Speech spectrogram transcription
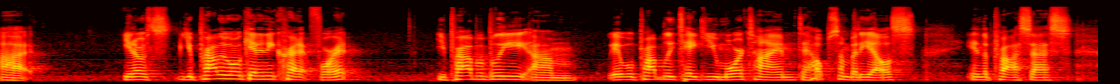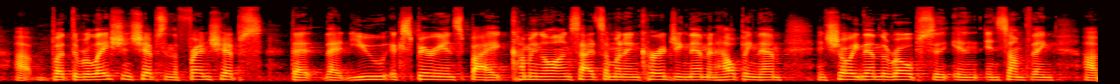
Uh, you know, you probably won't get any credit for it. You probably, um, it will probably take you more time to help somebody else in the process. Uh, but the relationships and the friendships that, that you experience by coming alongside someone, encouraging them and helping them and showing them the ropes in, in, in something, uh,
